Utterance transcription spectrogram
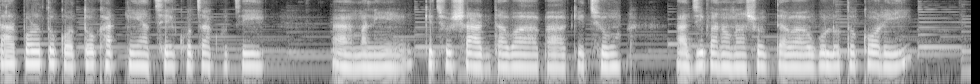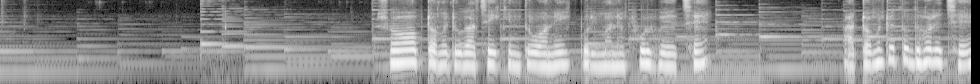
তারপরও তো কত খাটনি আছে, খোঁচাখুচি মানে কিছু সার দেওয়া বা কিছু জীবাণুনাশক দেওয়া, ওগুলো তো করেই। সব টমেটো গাছেই কিন্তু অনেক পরিমাণে ফুল হয়েছে। আর টমেটো তো ধরেছে।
